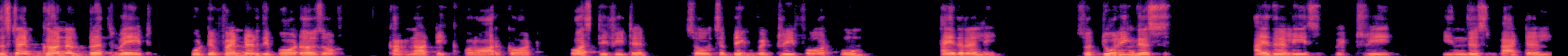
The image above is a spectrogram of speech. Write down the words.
This time, Colonel Braithwaite, who defended the borders of Carnatic or Arcot, was defeated. So it's a big victory for whom? Hyder Ali. So during this, Hyder Ali's victory in this battle,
